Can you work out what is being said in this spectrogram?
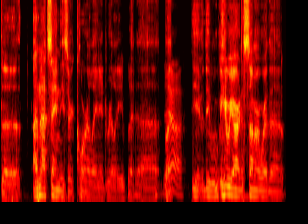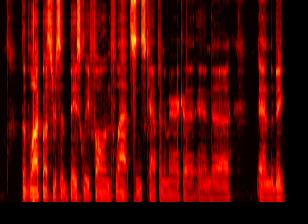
the I'm not saying these are correlated really, but uh, but yeah. here we are in a summer where the the blockbusters have basically fallen flat since Captain America, and uh, and the big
